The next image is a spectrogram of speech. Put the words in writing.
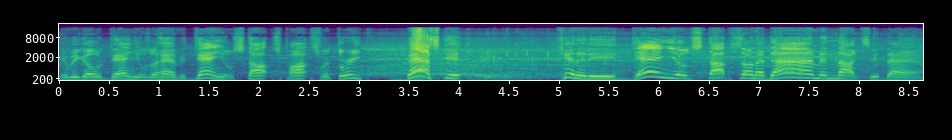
Here we go. Daniels will have it. Daniels stops, pops for three. Basket. Kennedy Daniels stops on a dime and knocks it down.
